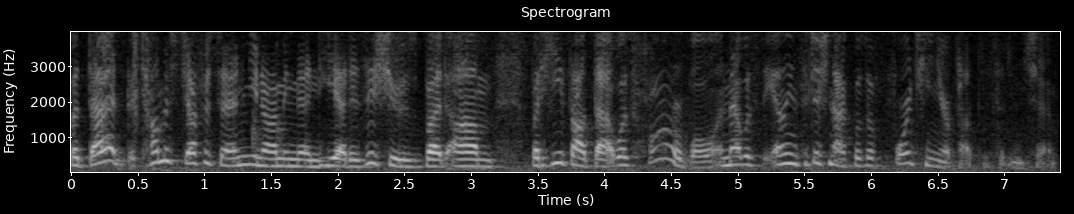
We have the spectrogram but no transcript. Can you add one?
But that Thomas Jefferson, you know, I mean, then he had his issues, but um, but he thought that was horrible, and that was the Alien Sedition Act was a 14-year path to citizenship.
